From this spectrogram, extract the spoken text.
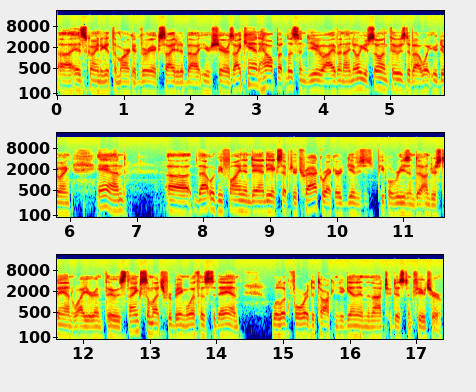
uh, it's going to get the market very excited about your shares. I can't help but listen to you, Ivan. I know you're so enthused about what you're doing, and uh, that would be fine and dandy, except your track record gives people reason to understand why you're enthused. Thanks so much for being with us today, and we'll look forward to talking to you again in the not too distant future.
